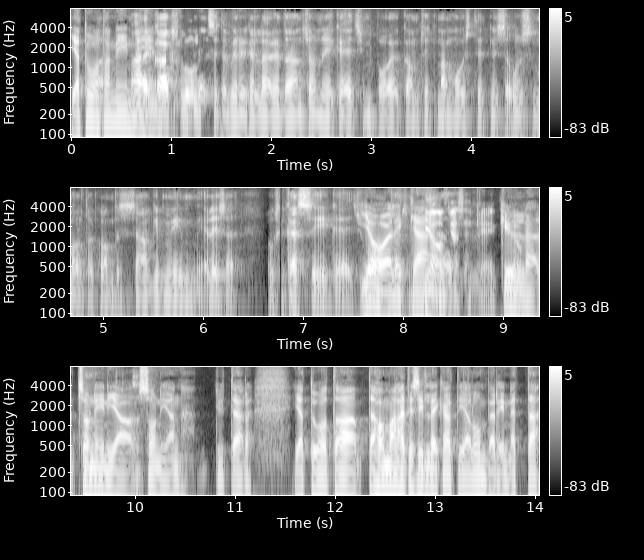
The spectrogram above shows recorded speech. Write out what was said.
Ja tuota, mä, niin, mä niin... ekaksi luulin, että sitä viritellään jotain Johnny Cagein poika, mutta sitten mä muistin, että niissä uusissa Mortal Kombatissa se onkin Mimmi, eli se, onko se Cassie Cage? Joo, eli Joo, Cage. Kyllä, Johnin ja Sonjan tytär. Ja tuota, tämä homma lähti silleen käytiin alun perin, että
